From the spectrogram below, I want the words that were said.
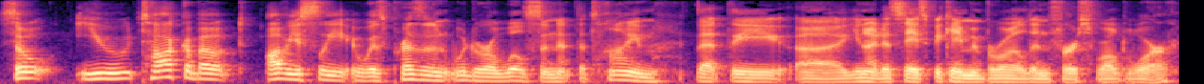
So you talk about obviously it was President Woodrow Wilson at the time that the uh, United States became embroiled in the First World War,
